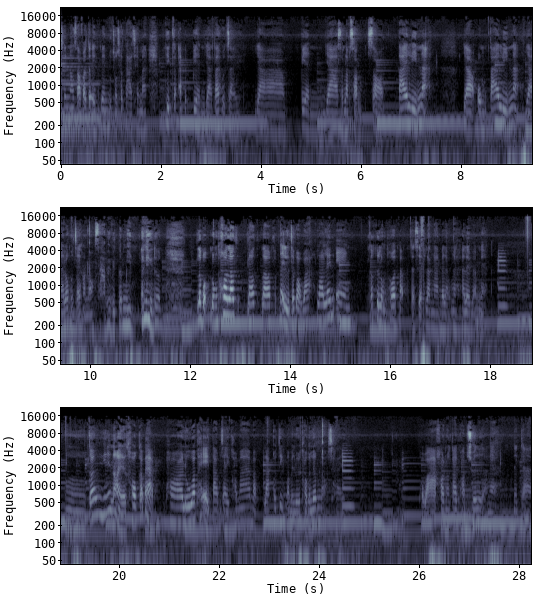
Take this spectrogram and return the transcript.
เช่นน้องสาวฝ่ายตัวเองเป็นบุตรชนชะตาใช่ไหมบางทีก็แอบไปเปลี่ยนยาใต้หัวใจ ยาเปลี่ยนยาสำหรับสอดสอดใต้ลิ้นอะ ยาอมใต้ลิ้นอะยาโรคหัวใจของน้องสาวเป็นวิตามิน อันนี้โดนระบบลงโทษแล้วแล้วแล้วได้หรือจะบอกว่าเราเล่นเอง ก็คือลงโทษแบบแต่เสียพลังงานไปแล้วไงอะไรแบบเนี้ยก็นิดหน่อยแล้วเขาก็แบบพอรู้ว่าพระเอกตามใจเขามากแบบรักเขาจริงแบบไม่รู้เขาก็เริ่มหลอกใช้ เพราะว่าเขาต้องการความช่วยเหลือไงในการ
